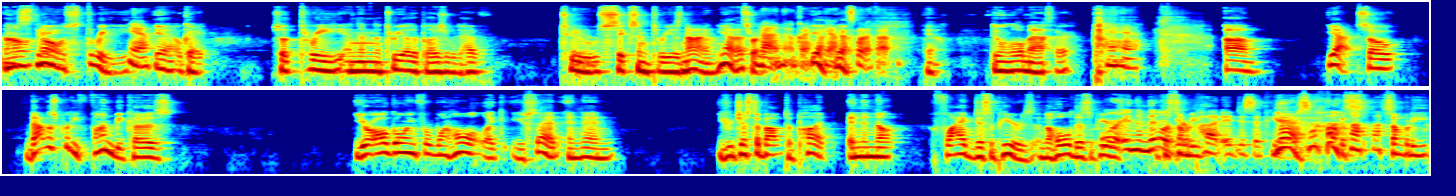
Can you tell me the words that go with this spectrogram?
No, It's no, it's three. Yeah. Yeah, okay. So three, and then the three other players would have two, six, and three is nine. Yeah, that's right. Nine. Okay. Yeah, Yeah, yeah. that's what I thought. Yeah. Doing a little math there. Um, yeah, so that was pretty fun because you're all going for one hole, like you said, and then you're just about to putt, and then the flag disappears and the hole disappears. or in the middle of somebody- your putt, it disappears. Yes, because somebody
